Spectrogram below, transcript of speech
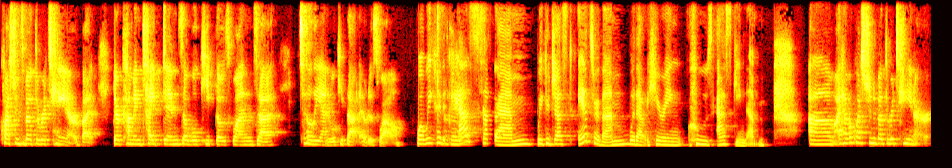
questions about the retainer, but they're coming typed in, so we'll keep those ones uh, till the end. We'll keep that out as well. Well, we could okay. ask them, we could just answer them without hearing who's asking them. Um, I have a question about the retainer.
